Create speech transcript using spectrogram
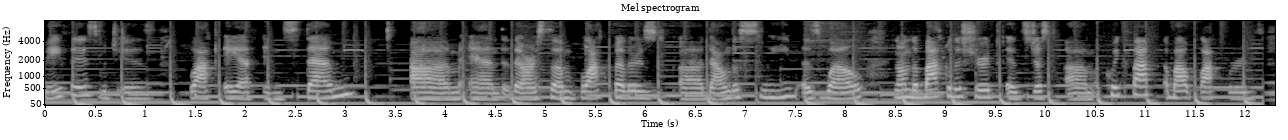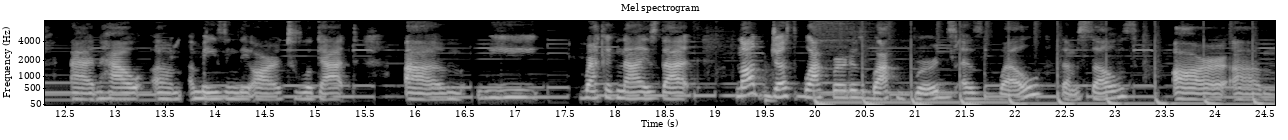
BAFIS, which is Black AF in STEM. Um, and there are some black feathers uh, down the sleeve as well. And on the back of the shirt, it's just um, a quick fact about blackbirds and how um, amazing they are to look at um, we recognize that not just blackbirders, blackbirds as well themselves are um,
